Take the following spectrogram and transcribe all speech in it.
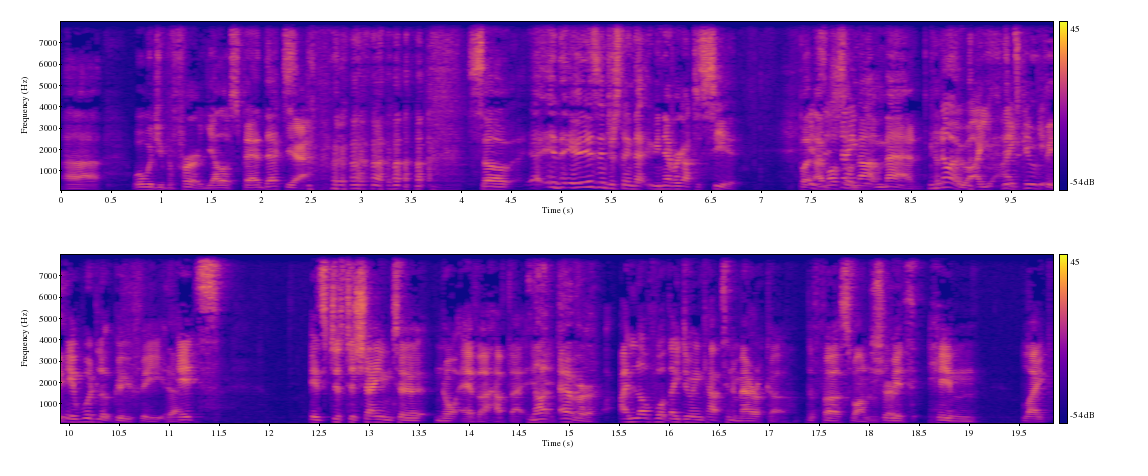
uh, "What would you prefer, yellow spandex?" Yeah, So it, it is interesting that you never got to see it, but It's I'm also not that- mad. no, I, I it's think goofy. it, it would look goofy. Yeah. It's it's just a shame to not ever have that. not ever. I love what they do in Captain America, the first one, Sure. with him, like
